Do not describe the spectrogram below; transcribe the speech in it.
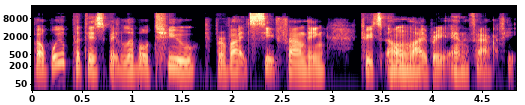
but will participate level two to provide seed funding to its own library and faculty.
